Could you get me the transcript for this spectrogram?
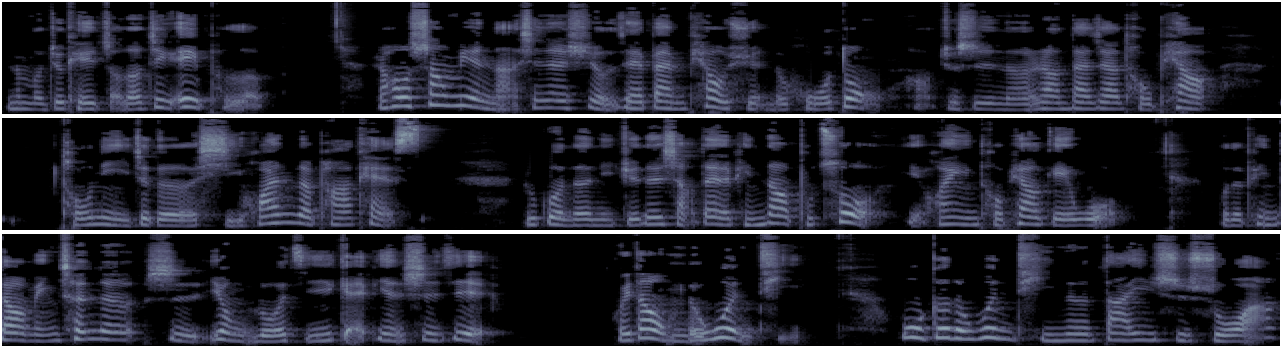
那么就可以找到这个 App 了。然后上面呢现在是有在办票选的活动，好，就是呢让大家投票投你这个喜欢的 Podcast。如果呢你觉得小戴的频道不错，也欢迎投票给我。我的频道名称呢是用逻辑改变世界。回到我们的问题，沃哥的问题呢，大意是说啊，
